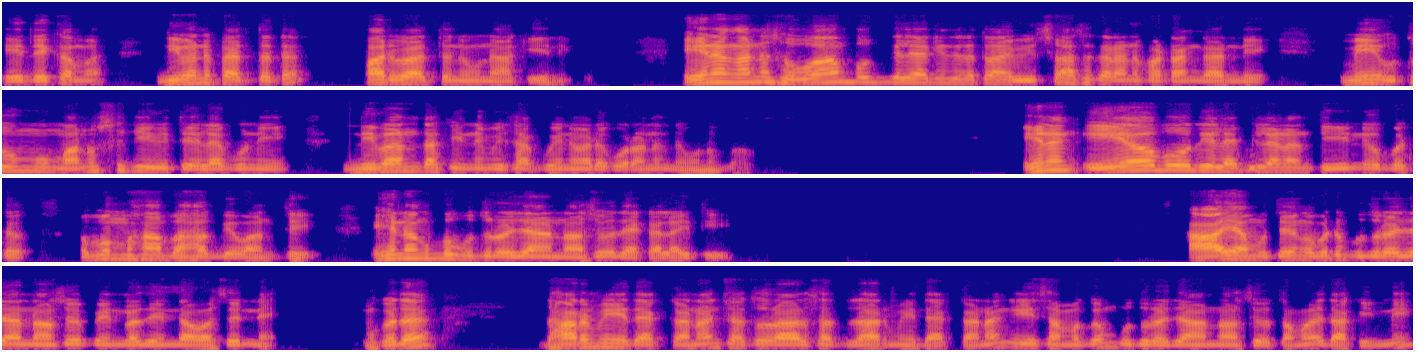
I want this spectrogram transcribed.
ඒ දෙකම නිවන පැත්තට පරිවර්තන වුණා කියන එක. එහෙනම් අන්න සෝවාන් පුද්ගලයාගේ ඉඳලා තමයි විශ්වාස කරන්න පටන් ගන්නෙ මේ උතුම් වූ මනුස්ස ජීවිතය ලැබුණේ නිවන් දකින්න මිසක් වෙන වැඩ කරන්න නොවන බව. එහෙනම් ඒ අවබෝධය ලැබිලා නම් තියෙන්නේ ඔබට ඔබ මහා භාග්‍යවන්තයෙක්. එහෙනම් ඔබ බුදුරජාණන් වහන්සේව දැකලායි තියෙන්නේ. ආය අමුතෙන් ඔබට බුදුරජාණන් වහන්සේව පෙන්ලා දෙන්න අවශ්‍ය නැහැ. මොකද ධර්මයේ දැක්කනම් චතුරාර්ය සත්‍ය ධර්මයේ දැක්කනම් ඒ සමගම බුදුරජාණන් වහන්සේව තමයි දකින්නේ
